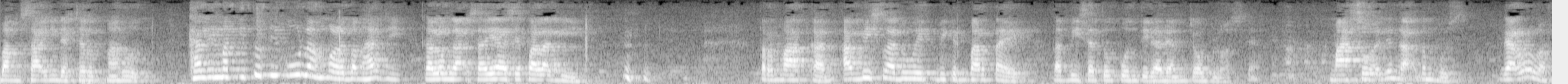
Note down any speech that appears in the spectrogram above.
Bangsa ini dah carut marut. Kalimat itu diulang oleh Bang Haji. Kalau nggak saya, siapa lagi? Termakan. Habislah duit bikin partai, tapi satu pun tidak ada yang coblos. Ya. Masuk aja nggak tembus, nggak lolos.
